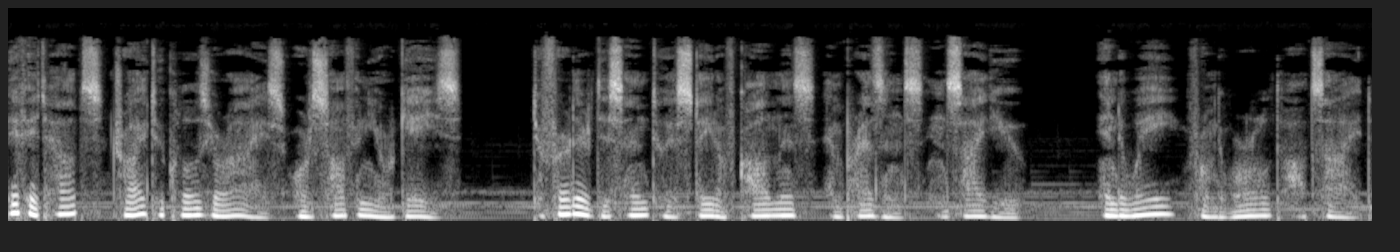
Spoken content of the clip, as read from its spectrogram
If it helps, try to close your eyes or soften your gaze to further descend to a state of calmness and presence inside you and away from the world outside.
